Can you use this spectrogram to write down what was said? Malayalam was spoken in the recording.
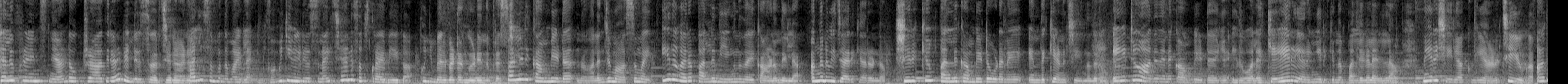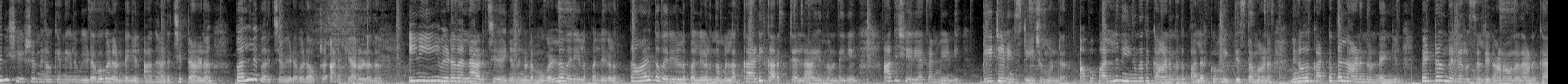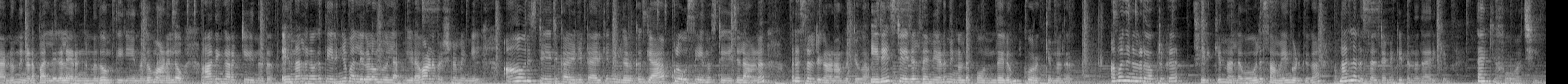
ഹലോ ഫ്രണ്ട്സ് ഞാൻ ഡോക്ടർ ആതിര ഡെന്റൽ സർജൻ ആണ്. പല്ല് സംബന്ധമായിട്ടുള്ള ഇൻഫോർമേറ്റീവ് വീഡിയോസിനായി ചാനൽ സബ്സ്ക്രൈബ് ചെയ്യുക. കുഞ്ഞു ബെൽബട്ടൺ കൂടി ഒന്ന് പ്രസ് പല്ലിന് കമ്പിയിട്ട് നാലഞ്ച് മാസമായി. ഇതുവരെ പല്ല് നീങ്ങുന്നതായി കാണുന്നില്ല. അങ്ങനെ വിചാരിക്കാറുണ്ടോ? ശരിക്കും പല്ല് കമ്പിയിട്ട ഉടനെ എന്തൊക്കെയാണ് ചെയ്യുന്നത്? ഏറ്റവും ആദ്യം തന്നെ കമ്പിയിട്ട് കഴിഞ്ഞാൽ ഇതുപോലെ കയറി ഇറങ്ങിയിരിക്കുന്ന പല്ലുകളെല്ലാം നേരെ ശരിയാക്കുകയാണ് ചെയ്യുക. അതിനുശേഷം നിങ്ങൾക്ക് എന്തെങ്കിലും വിടവുകൾ ഉണ്ടെങ്കിൽ അത് അടച്ചിട്ടാണ് പല്ല് പറിച്ച വിടവ് ഡോക്ടർ അടയ്ക്കാറുള്ളത്. ഇനി ഈ വിടവെല്ലാം അടച്ചു കഴിഞ്ഞാൽ നിങ്ങളുടെ മുകളിലെ വരെയുള്ള പല്ലുകളും താഴത്തെ വരെയുള്ള പല്ലുകളും തമ്മിലുള്ള കടി കറക്റ്റ് അല്ല എന്നുണ്ടെങ്കിൽ അത് ശരിയാക്കാൻ വേണ്ടി ഡീറ്റെയിലിംഗ് സ്റ്റേജും ഉണ്ട്. അപ്പോൾ പല്ല് നീങ്ങുന്നത് കാണുന്നത് പലർക്കും വ്യത്യസ്തമാണ്. നിങ്ങൾക്ക് കട്ടപ്പല്ലാണെന്നുണ്ടെങ്കിൽ പെട്ടെന്ന് തന്നെ റിസൾട്ട് കാണാവുന്നതാണ്. കാരണം നിങ്ങളുടെ പല്ലുകൾ ഇറങ്ങുന്നതും തിരിയുന്നതുമാണല്ലോ ആദ്യം കറക്റ്റ് ചെയ്യുന്നത്. എന്നാൽ നിങ്ങൾക്ക് തിരിഞ്ഞ പല്ലുകളൊന്നുമില്ല. വിടവാണ് പ്രശ്നമെങ്കിൽ ആ ഒരു സ്റ്റേജ് കഴിഞ്ഞിട്ടായിരിക്കും നിങ്ങൾക്ക് ഗ്യാപ്പ് ക്ലോസ് ചെയ്യുന്ന സ്റ്റേജിലാണ് റിസൾട്ട് കാണാൻ പറ്റുക ഇതേ സ്റ്റേജിൽ തന്നെയാണ് നിങ്ങളുടെ പൊന്തലും കുറയ്ക്കുന്നത്. അപ്പോൾ നിങ്ങളുടെ ഡോക്ടർക്ക് ശരിക്കും നല്ലപോലെ സമയം കൊടുക്കുക. നല്ല റിസൾട്ട് തന്നെ കിട്ടുന്നതായിരിക്കും. Thank for watching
